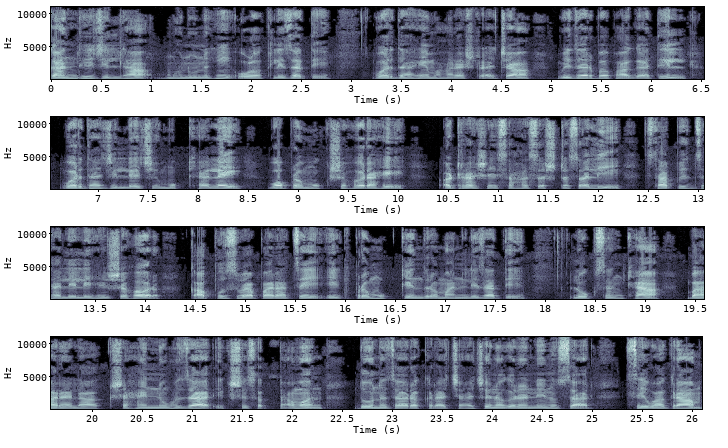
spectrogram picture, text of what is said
गांधी जिल्हा म्हणूनही ओळखले जाते. वर्धा हे महाराष्ट्राच्या विदर्भ भागातील वर्धा जिल्ह्याचे मुख्यालय व प्रमुख शहर आहे. अठराशे सहासष्ट साली स्थापित झालेले हे शहर कापूस व्यापाराचे एक प्रमुख केंद्र मानले जाते. लोकसंख्या बारा लाख शहाण्णव हजार एकशे सत्तावन्न दोन हजार अकराच्या जनगणनेनुसार सेवाग्राम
